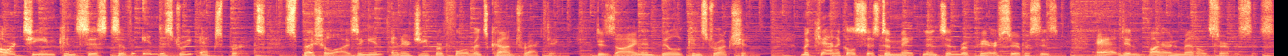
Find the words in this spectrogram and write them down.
Our team consists of industry experts specializing in energy performance contracting, design and build construction, mechanical system maintenance and repair services, and environmental services.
